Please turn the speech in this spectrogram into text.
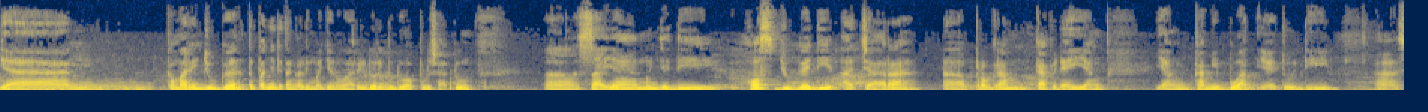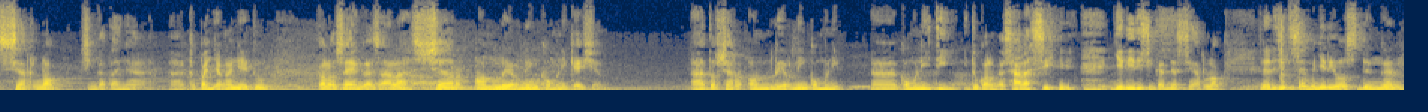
Dan kemarin juga tepatnya di tanggal 5 Januari 2021 uh, saya menjadi host juga di acara uh, program KVDI yang yang kami buat yaitu di uh, Sherlock singkatannya. Uh, kepanjangannya itu kalau saya nggak salah share on learning communication. Atau share on learning communi uh, community. Itu kalau nggak salah sih. Jadi disingkatnya Sherlock. Nah di situ saya menjadi host dengan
